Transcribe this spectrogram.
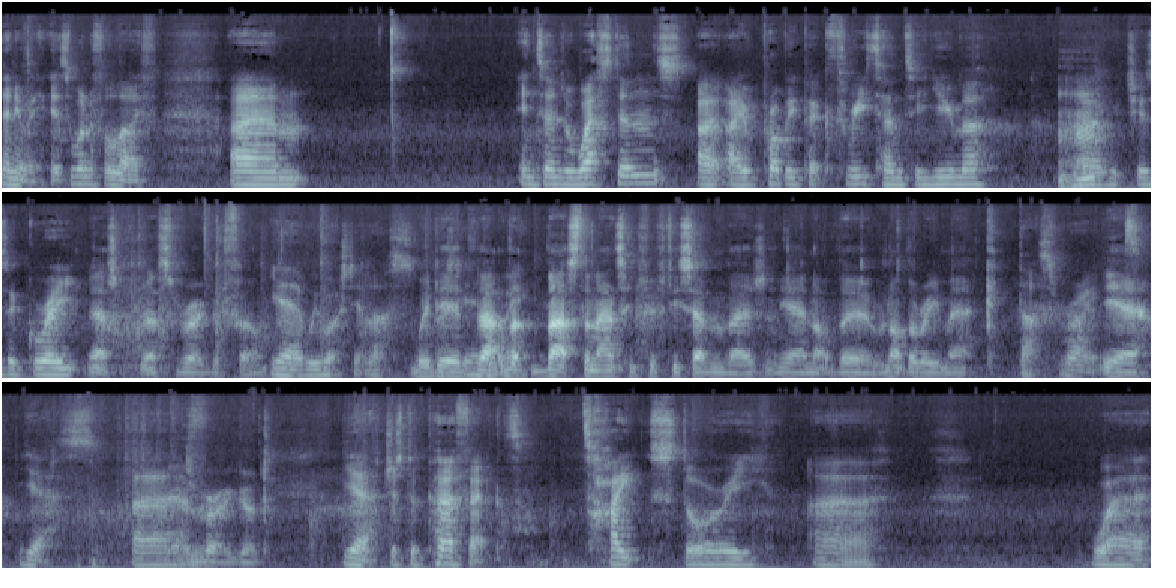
Anyway, it's a Wonderful Life. Um, in terms of westerns, I I probably pick Three Ten to Yuma, hmm uh, which is a great. That's that's a very good film. Yeah, we watched it last. We did year, that, we? that, that's the 1957 version. Yeah, not the not the remake. That's right. Yeah, Yes. yeah it's Um, very good. yeah, just a perfect, tight story uh, where,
